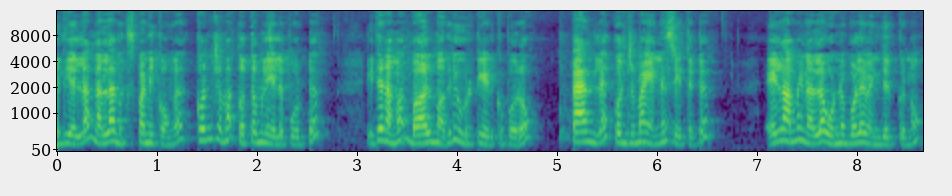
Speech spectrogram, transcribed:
இது எல்லாம் நல்லா மிக்ஸ் பண்ணிக்கோங்க. கொஞ்சமாக கொத்தமல்லி இலை போட்டு இதை நம்ம பால் மாதிரி உருட்டி எடுக்க போகிறோம் பேனில் கொஞ்சமாக எண்ணெய் சேர்த்துட்டு எல்லாமே நல்லா ஒன்று போல் வெந்திருக்கணும்.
